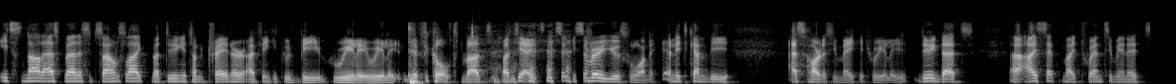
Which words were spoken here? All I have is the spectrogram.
it's not as bad as it sounds like, but doing it on a trainer, I think it would be really, really difficult. But but yeah, it's, it's, a, it's a very useful one, and it can be as hard as you make it. Really, doing that, uh, I set my 20 minute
